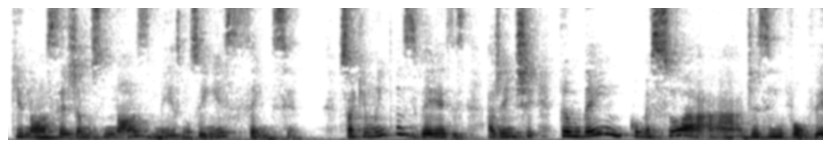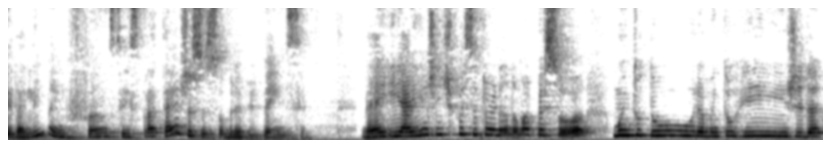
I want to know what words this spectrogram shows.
que nós sejamos nós mesmos em essência. Só que muitas vezes a gente também começou a, a desenvolver ali na infância estratégias de sobrevivência. Né? E aí a gente foi se tornando uma pessoa muito dura, muito rígida,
